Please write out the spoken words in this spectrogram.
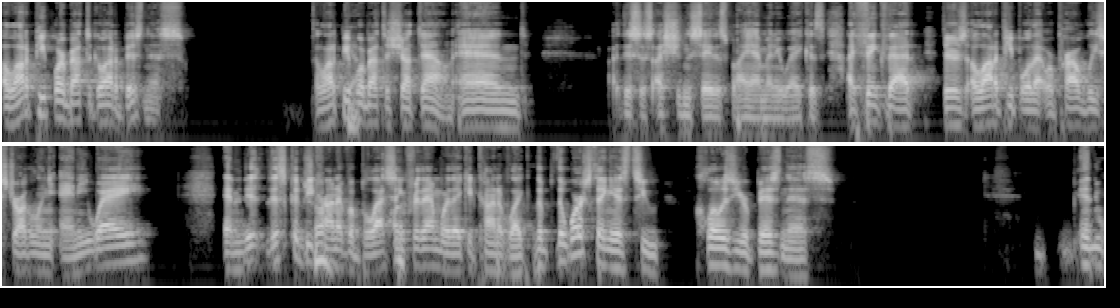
a lot of people are about to go out of business. A lot of people yeah. are about to shut down, and this is I shouldn't say this, but I am anyway because I think that there's a lot of people that were probably struggling anyway and this this could be sure. kind of a blessing for them where they could kind of like the, the worst thing is to close your business and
